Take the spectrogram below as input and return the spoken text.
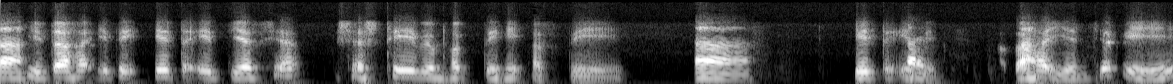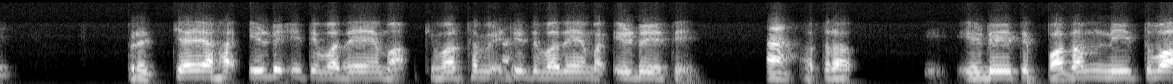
इतः इति इट् इत्यस्य षष्ठीविभक्तिः अस्ति। इट् इति। अतः यद्यपि प्रत्ययः इड् इति वदेम किमर्थम् इट् इति वदेम? इड् इति। अत्र इड् इति पदं नीत्वा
